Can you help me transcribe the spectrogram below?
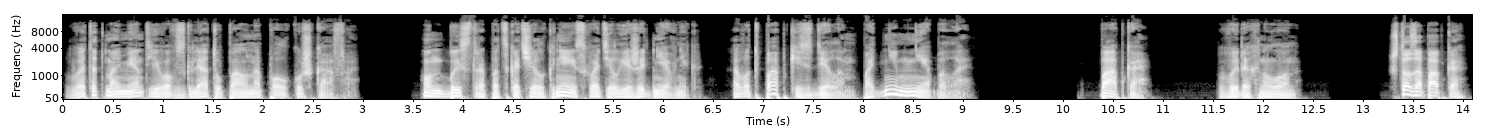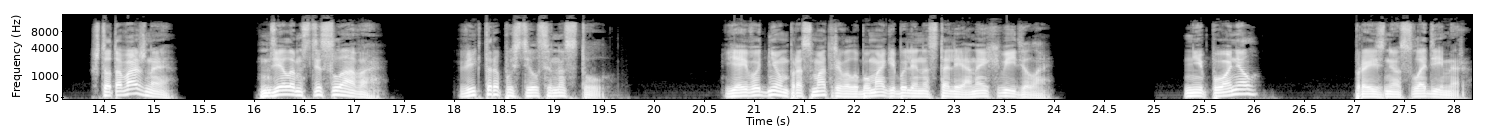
В этот момент его взгляд упал на полку шкафа. Он быстро подскочил к ней и схватил ежедневник, а вот папки с делом под ним не было. «Папка», — выдохнул он. «Что за папка? Что-то важное?» «Дело Мстислава». Виктор опустился на стул. Я его днем просматривал, и бумаги были на столе, она их видела. «Не понял?» — произнес Владимир.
